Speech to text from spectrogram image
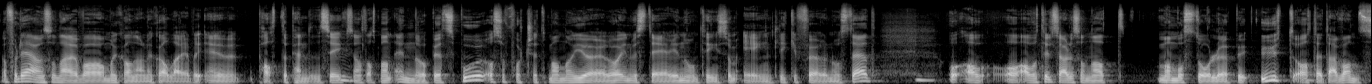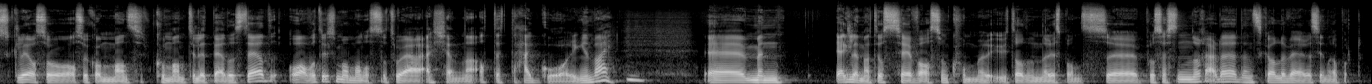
Ja, for Det er jo sånn der, hva amerikanerne kaller eh, path dependency. Mm. At man ender opp i et spor, og så fortsetter man å gjøre og investere i noen ting som egentlig ikke fører noe sted. Mm. Og, av, og, av, og til så er det sånn at man må stå og løpe ut, og at dette er vanskelig, og så, og så kommer, man, kommer, man, til et bedre sted. Og av og til så må man også tror jeg, erkjenne at dette her går ingen vei. Mm. Eh, men jeg gleder meg til å se hva som kommer ut av denne responsprosessen. Når er det den skal levere sin rapport?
